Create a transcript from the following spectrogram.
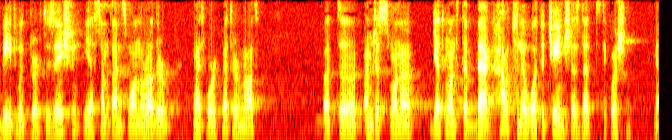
be it with prioritization. Yeah, sometimes one or other might work better or not. But uh, I'm just want to get one step back. How to know what to change, as that's the question. Yeah.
